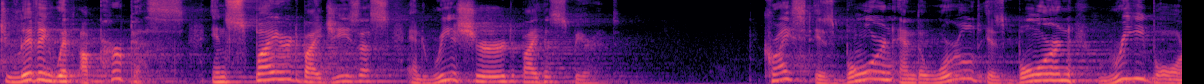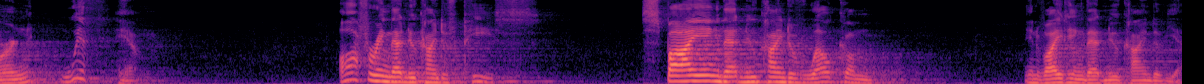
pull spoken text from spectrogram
to living with a purpose, inspired by Jesus and reassured by his Spirit. Christ is born, and the world is born, reborn with him, offering that new kind of peace, spying that new kind of welcome inviting that new kind of yes.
